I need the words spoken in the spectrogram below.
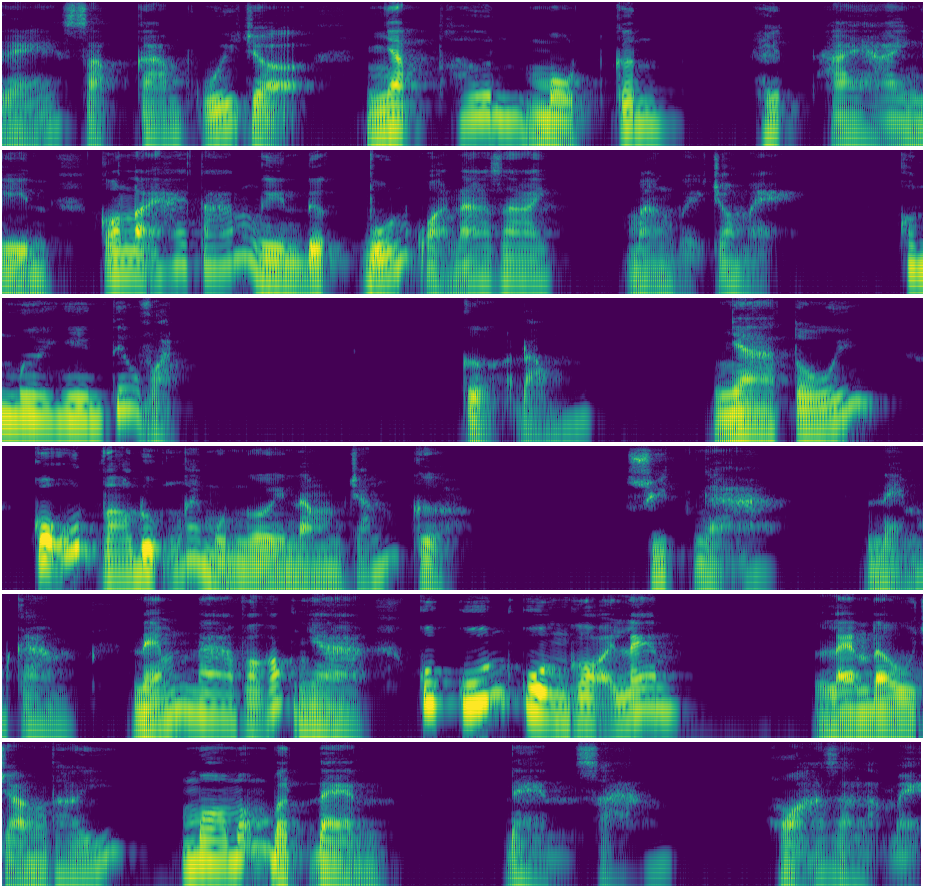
Ghé sạp cam cuối chợ, nhặt hơn một cân, hết 22.000, còn lại 28.000 được bốn quả na dai, mang về cho mẹ, còn 10.000 tiêu vặt. Cửa đóng, nhà tối, cô út vào đụng ngay một người nằm chắn cửa. Suýt ngã, ném cam, ném na vào góc nhà, cô cuống cuồng gọi Len. Len đâu chẳng thấy, mò mẫm bật đèn, đèn sáng, hóa ra là mẹ.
